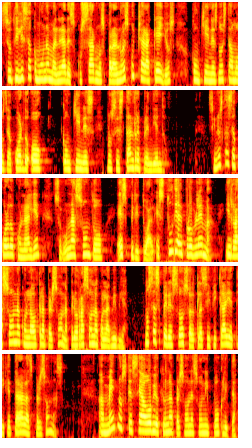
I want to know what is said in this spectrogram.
se utiliza como una manera de excusarnos para no escuchar a aquellos con quienes no estamos de acuerdo o con quienes nos están reprendiendo. Si no estás de acuerdo con alguien sobre un asunto espiritual, estudia el problema y razona con la otra persona, pero razona con la Biblia. No seas perezoso al clasificar y etiquetar a las personas. A menos que sea obvio que una persona es un hipócrita,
